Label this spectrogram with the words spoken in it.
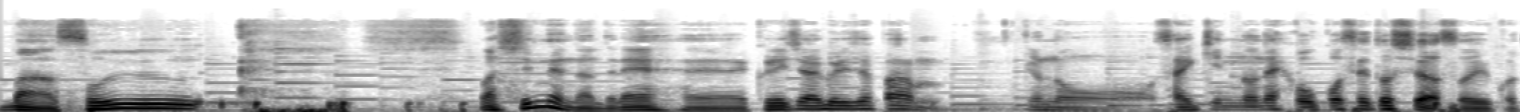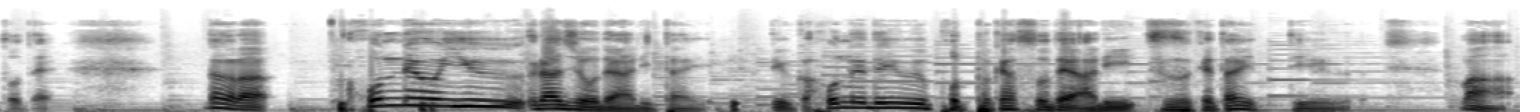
まあ、そういう、まあ、新年なんでね、えークレイジーアグリジャパンの最近のね、方向性としてはそういうことで。だから、本音を言うラジオでありたいっていうか、本音で言うポッドキャストであり続けたいっていう、まあ、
